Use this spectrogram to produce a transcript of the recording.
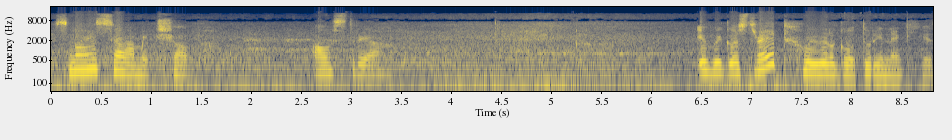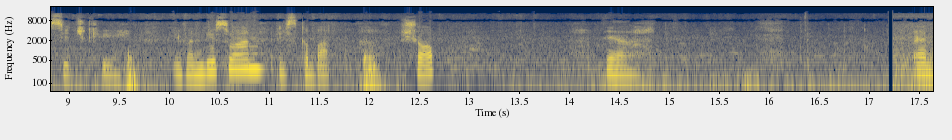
it's nice ceramic shop. Austria. If we go straight we will go to Rynek Jeżycki even this one is kebab shop. Yeah and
